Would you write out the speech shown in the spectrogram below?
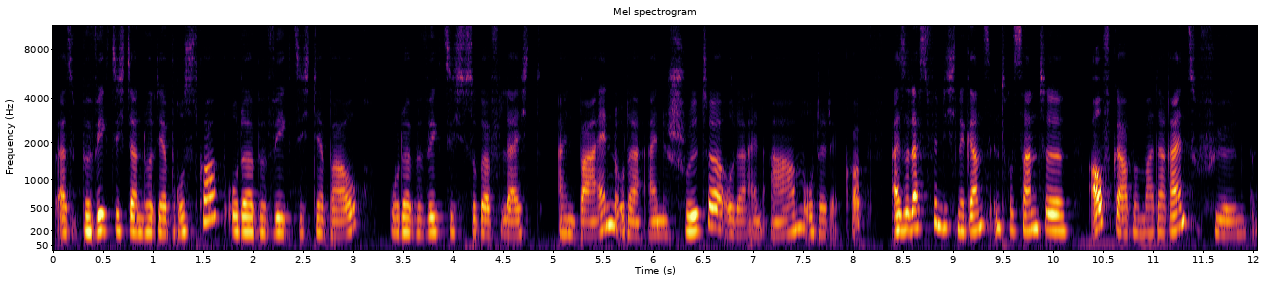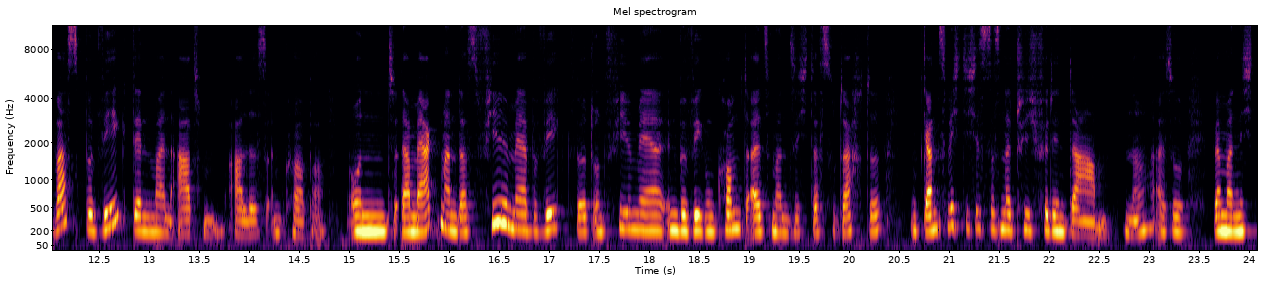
Also bewegt sich dann nur der Brustkorb oder bewegt sich der Bauch? Oder bewegt sich sogar vielleicht ein Bein oder eine Schulter oder ein Arm oder der Kopf? Also das finde ich eine ganz interessante Aufgabe, mal da reinzufühlen. Was bewegt denn mein Atem alles im Körper? Und da merkt man, dass viel mehr bewegt wird und viel mehr in Bewegung kommt, als man sich das so dachte. Und ganz wichtig ist das natürlich für den Darm. Ne? Also wenn man nicht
